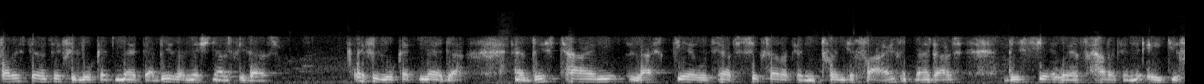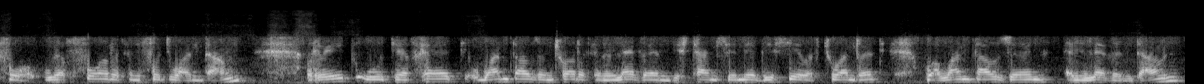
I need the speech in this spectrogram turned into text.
For instance, if you look at murder, these are national figures. If you look at murder, at this time last year we had 625 murders. This year we have 184. We have 441 down. Rape would have had 1,211 this time same year. This year we have 200. We're 1,011 down.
